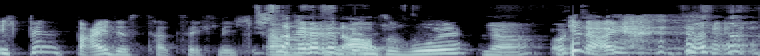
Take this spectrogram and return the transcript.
Ich bin beides tatsächlich. Schneiderin ich bin auch. sowohl, ja, okay. genau.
